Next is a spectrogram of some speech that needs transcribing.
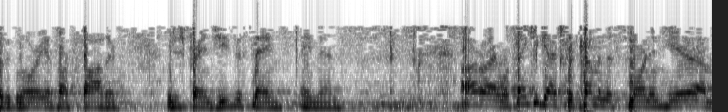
for the glory of our Father. We just pray in Jesus' name. Amen. All right. Well, thank you guys for coming this morning here. Um,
